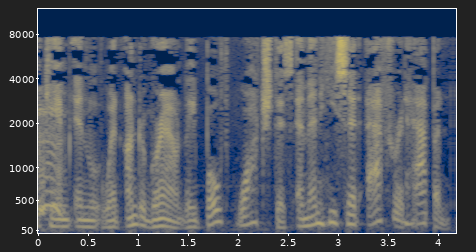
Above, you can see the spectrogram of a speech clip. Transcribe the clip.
It mm. came and went underground. They both watched this, and then he said after it happened,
